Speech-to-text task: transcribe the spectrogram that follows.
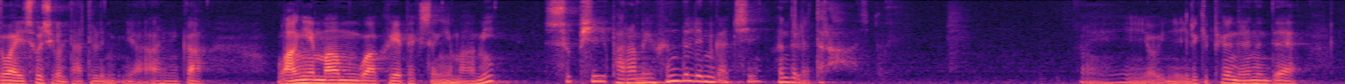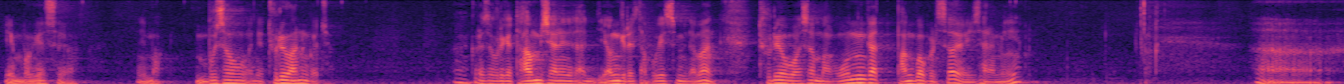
응? 누가 이 소식을 다 들리냐 아니까 왕의 마음과 그의 백성의 마음이 숲이 바람에 흔들림 같이 흔들렸더라. 이렇게 표현을 했는데 이게 뭐겠어요? 막 무서워, 두려워하는 거죠. 그래서 우리가 다음 시간에 연결해서 다 보겠습니다만 두려워서 막 온갖 방법을 써요 이 사람이. 아,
